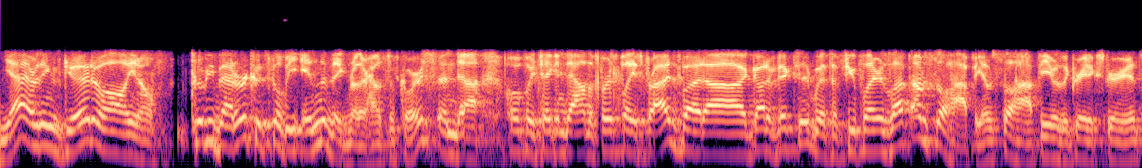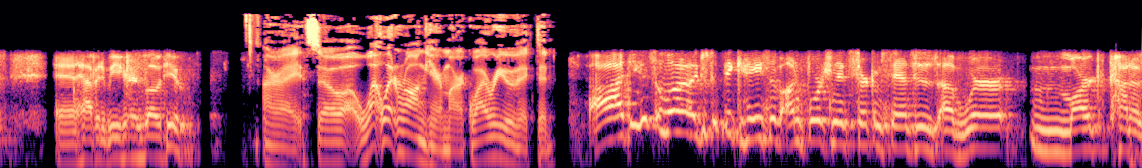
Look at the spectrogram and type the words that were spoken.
Yeah, everything's good. Well, you know, could be better. Could still be in the Big Brother house, of course, and uh, hopefully taking down the first place prize. But uh, got evicted with a few players left. I'm still happy. I'm still happy. It was a great experience, and happy to be here as well with you. All right. So, uh, what went wrong here, Mark? Why were you evicted? Uh, I think it's a lot, just a big case of unfortunate circumstances of where Mark kind of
